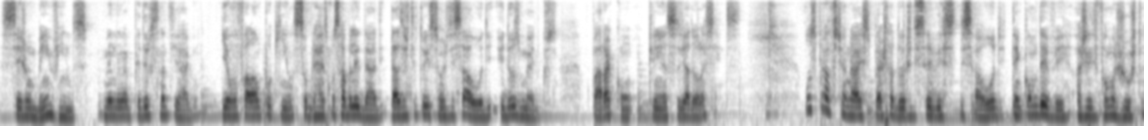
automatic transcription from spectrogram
Sejam bem-vindos. Meu nome é Pedro Santiago e eu vou falar um pouquinho sobre a responsabilidade das instituições de saúde e dos médicos para com crianças e adolescentes. Os profissionais prestadores de serviços de saúde têm como dever agir de forma justa,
